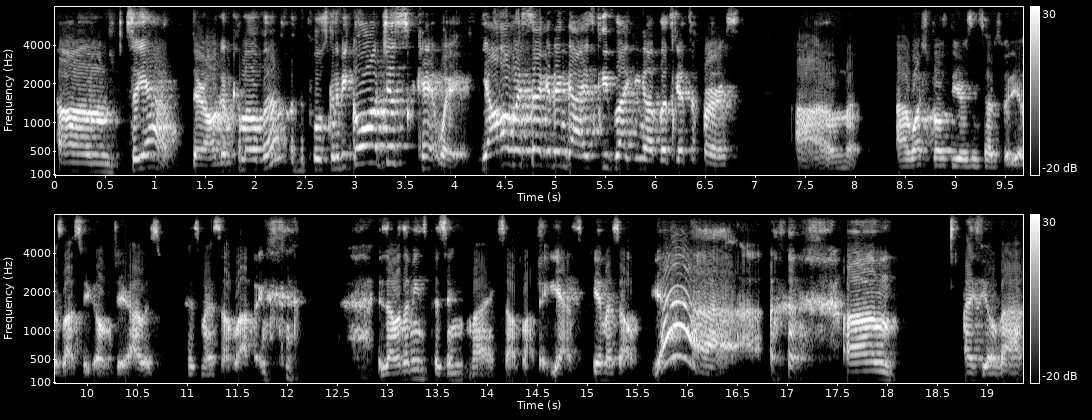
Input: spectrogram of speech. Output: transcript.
Um, so yeah, they're all gonna come over, and the pool's gonna be gorgeous. Can't wait. Y'all were seconding, guys. Keep liking up. Let's get to first. Um, I watched both yours and Seb's videos last week. OMG, I was pissing myself laughing. Is that what that means? Pissing myself laughing. Yes, PMSL. Yeah. um, I feel that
